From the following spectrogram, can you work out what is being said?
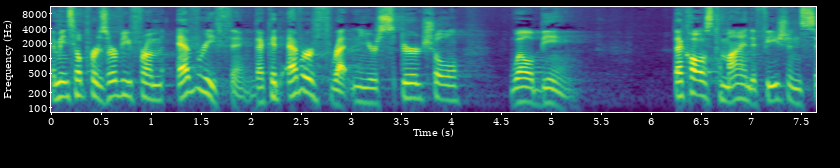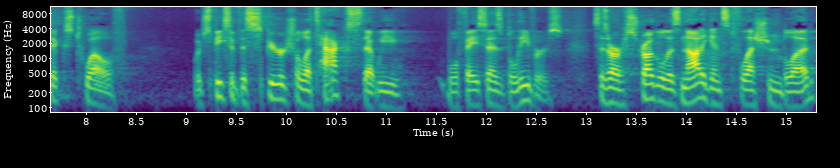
That means he'll preserve you from everything that could ever threaten your spiritual well being. That calls to mind Ephesians 6:12, which speaks of the spiritual attacks that we will face as believers. It says our struggle is not against flesh and blood,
